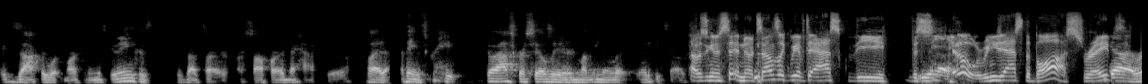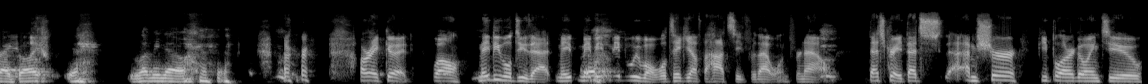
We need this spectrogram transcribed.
exactly what marketing is doing because that's our, our software and they have to. But I think it's great. Go ask our sales leader and let me know what, what he says. I was going to say, no, it sounds like we have to ask the the Yeah. CEO or we need to ask the boss, right? Yeah, right. Go. Yeah. Let me know. All right, good. Well, mm-hmm. maybe we'll do that. Maybe, maybe maybe we won't. We'll take you off the hot seat for that one for now. That's great. That's I'm sure people are going to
